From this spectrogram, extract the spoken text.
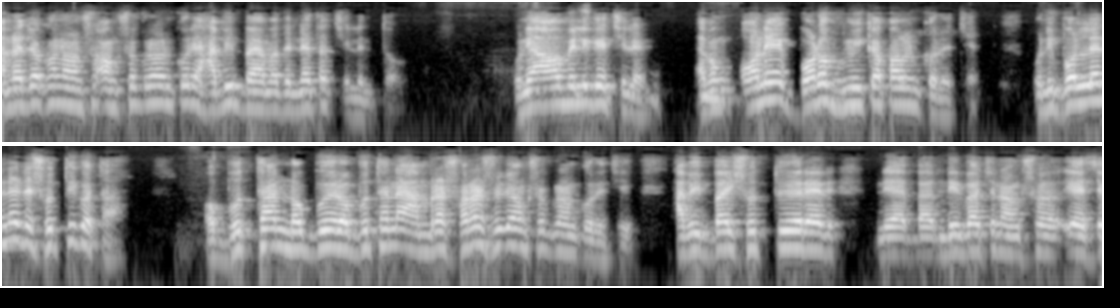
আমরা যখন অংশগ্রহণ করি, হাবিব ভাই আমাদের নেতা ছিলেন তো। উনি আওয়ামী লীগে ছিলেন এবং অনেক বড় ভূমিকা পালন করেছেন। উনি বললেন না, এটা সত্যি কথা। অভ্যুত্থান নব্বই এর অভ্যুত্থানে আমরা সরাসরি অংশগ্রহণ করেছি। হাবিব ভাই সত্তরের নির্বাচনে অংশ ইয়েছে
